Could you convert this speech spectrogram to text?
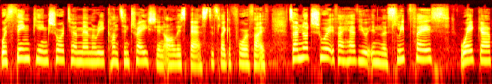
where thinking, short term memory, concentration, all is best. It's like a four or five. So I'm not sure if I have you in the sleep phase, wake up,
